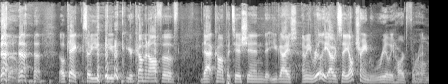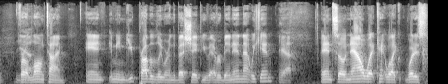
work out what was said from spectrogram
So, Okay, so you, you you're coming off of that competition that you guys. I mean, really, I would say y'all trained really hard for Um, it for a long time, and I mean, you probably were in the best shape you've ever been in that weekend. yeah. And so now, what can like what is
